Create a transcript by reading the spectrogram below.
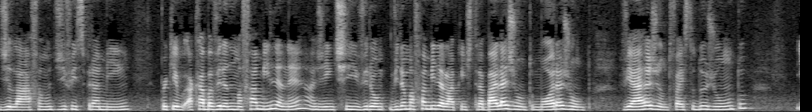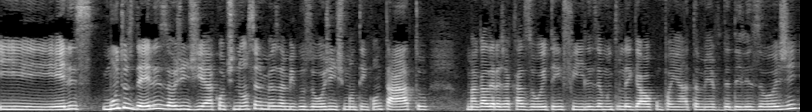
de lá foi muito difícil para mim, porque acaba virando uma família, né? A gente virou vira uma família lá, porque a gente trabalha junto, mora junto, viaja junto, faz tudo junto. E eles, muitos deles hoje em dia continuam sendo meus amigos hoje, a gente mantém contato. Uma galera já casou e tem filhos, é muito legal acompanhar também a vida deles hoje.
